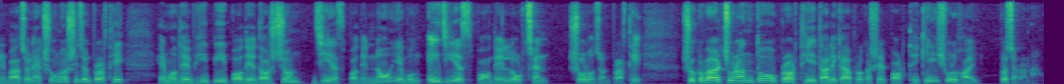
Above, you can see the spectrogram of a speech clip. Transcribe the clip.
নির্বাচনে একশো উনআশি জন প্রার্থী। এর মধ্যে ভিপি পদে দশ জন, জিএস পদে নয় এবং এজিএস পদে লড়ছেন ষোলো জন প্রার্থী। শুক্রবার চূড়ান্ত প্রার্থী তালিকা প্রকাশের পর থেকেই শুরু হয় প্রচারণা।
